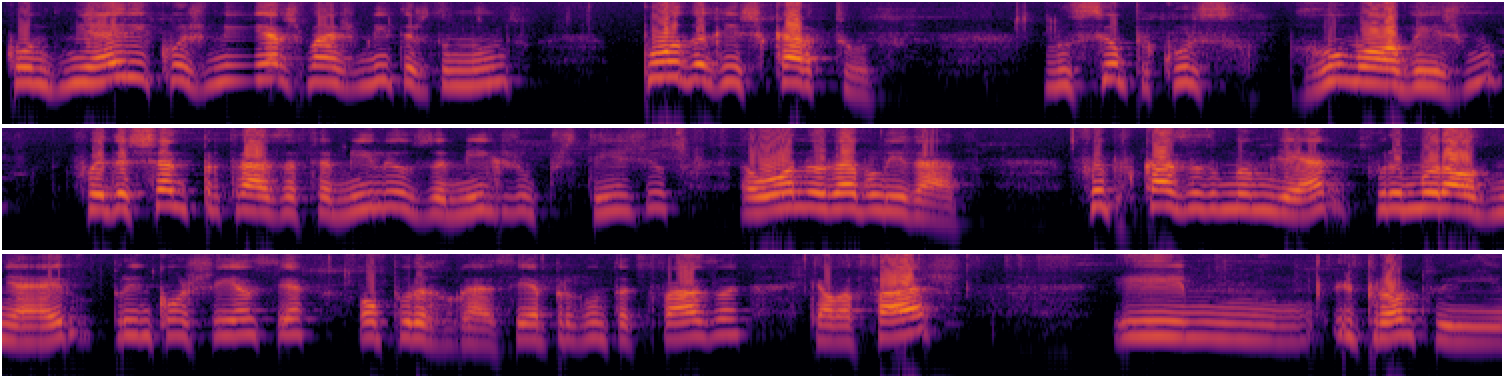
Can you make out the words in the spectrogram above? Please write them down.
com dinheiro e com as mulheres mais bonitas do mundo, pôde arriscar tudo. No seu percurso rumo ao abismo, foi deixando para trás a família, os amigos, o prestígio, a honorabilidade. Foi por causa de uma mulher, por amor ao dinheiro, por inconsciência ou por arrogância? É a pergunta que fazem, que ela faz, e, e pronto, e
